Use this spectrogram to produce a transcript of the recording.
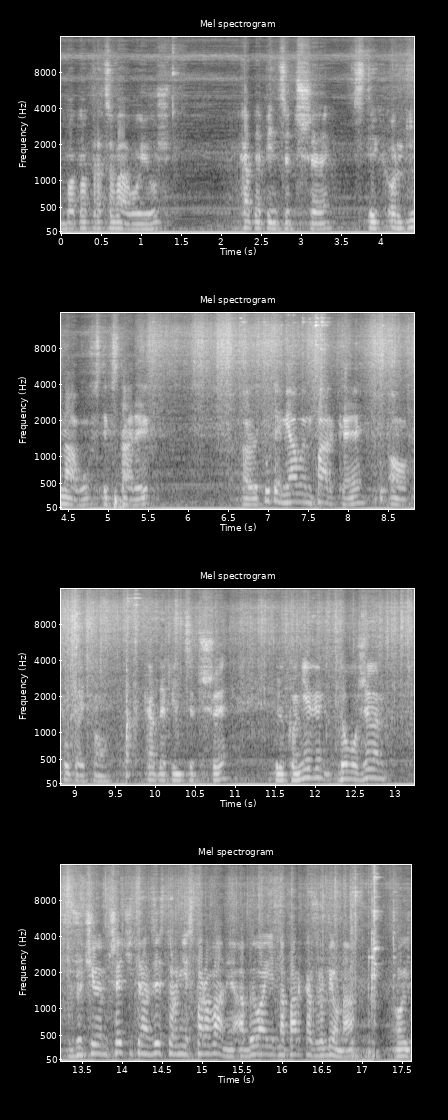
bo to pracowało już. KD503 z tych oryginałów, z tych starych. Ale tutaj miałem parkę. O, tutaj są KD503. Tylko nie wiem, dołożyłem, wrzuciłem trzeci tranzystor niesparowany, a była jedna parka zrobiona. Oj,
